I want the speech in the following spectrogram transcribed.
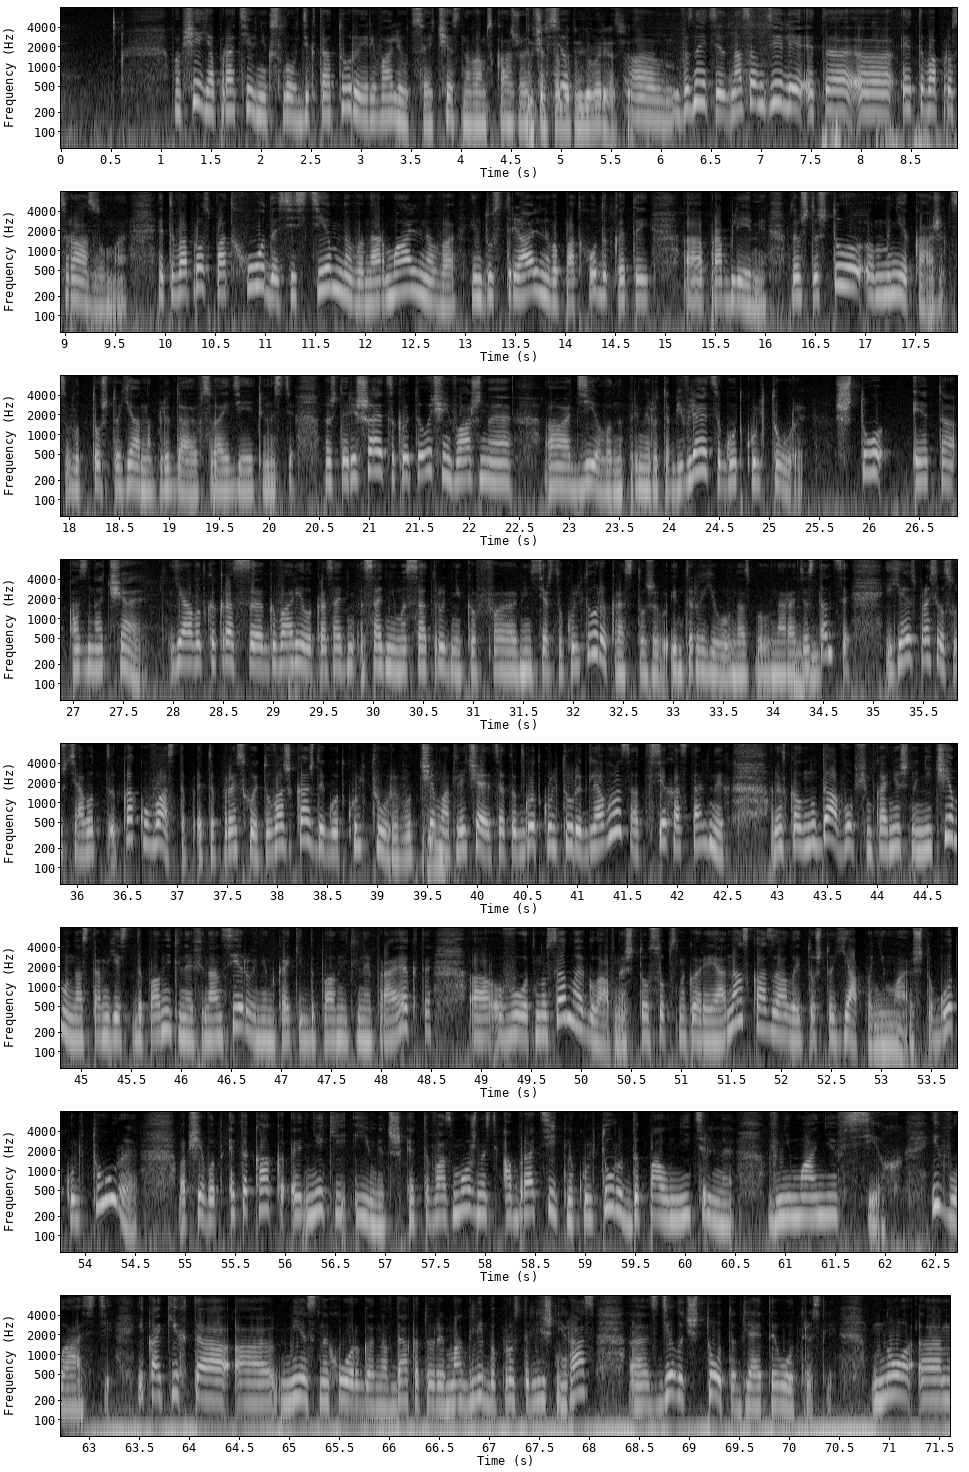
Вообще я противник слов диктатура и революция, честно вам скажу. Но это часто все, об этом говорят сейчас. А, вы знаете, на самом деле это, э, это вопрос разума. Это вопрос подхода системного, нормального, индустриального подхода к этой а, проблеме. Потому что что мне кажется, вот то, что я наблюдаю в своей деятельности, потому что решается какое-то очень важное а, дело. Например, вот объявляется год культуры. Что это означает? Я вот как раз э, говорила как раз с одним из сотрудников э, Министерства культуры, как раз тоже интервью у нас было на радиостанции, mm-hmm. и я ее спросила, слушайте, а вот как у вас это происходит? У вас же каждый год культуры. Вот чем mm-hmm. отличается этот год культуры для вас от всех остальных? Она сказала, ну да, в общем, конечно, ничем. У нас там есть дополнительное финансирование на какие-то дополнительные проекты. А, вот. Но самое главное, что, собственно говоря, и она сказала, и то, что я понимаю, что год культуры, вообще вот это как э, некий имидж, это возможность возможность обратить на культуру дополнительное внимание всех, и власти, и каких-то а, местных органов, да, которые могли бы просто лишний раз а, сделать что-то для этой отрасли. Но а,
